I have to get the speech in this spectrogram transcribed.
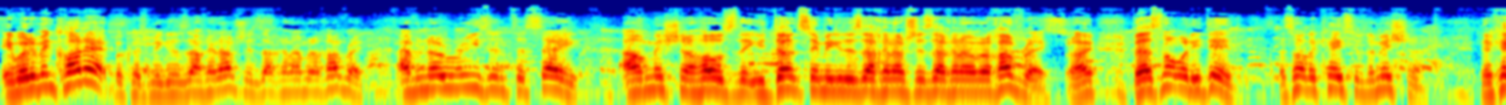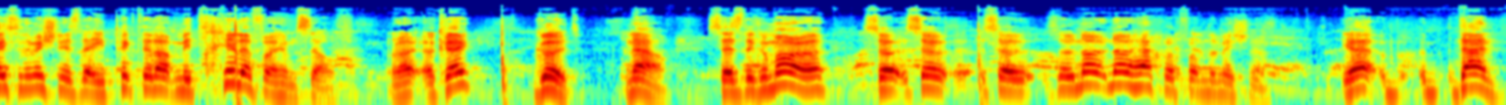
it would have been Konet because Migdal Zachin Nafshe Zachin Chavre. I have no reason to say our Mishnah holds that you don't say Migdal Zachin Nafshe Zachin Chavre, right? But that's not what he did. That's not the case of the Mishnah. The case of the Mishnah is that he picked it up mitchila for himself, right? Okay, good. Now says the Gemara. So so so so no no hechra from the Mishnah. Yeah, Dan.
